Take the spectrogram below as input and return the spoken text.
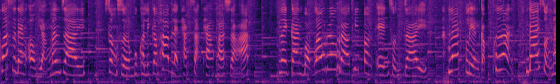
กล้าแสดงออกอย่างมั่นใจ ส่งเสริมบุคลิกภาพและทักษะทางภาษา ในการบอกเล่าเรื่องราวที่ตนเองสนใจ แลกเปลี่ยนกับเพื่อน ได้สนท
